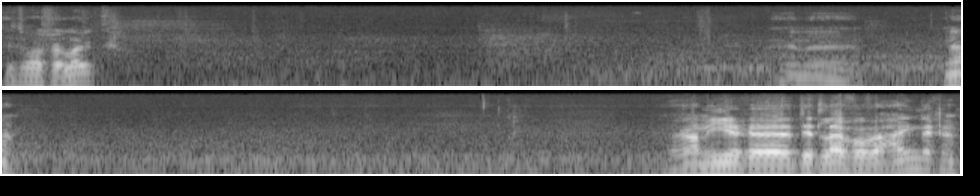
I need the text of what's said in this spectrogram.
Dit was wel leuk. En eh ja. We gaan hier eh, dit level weer eindigen.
